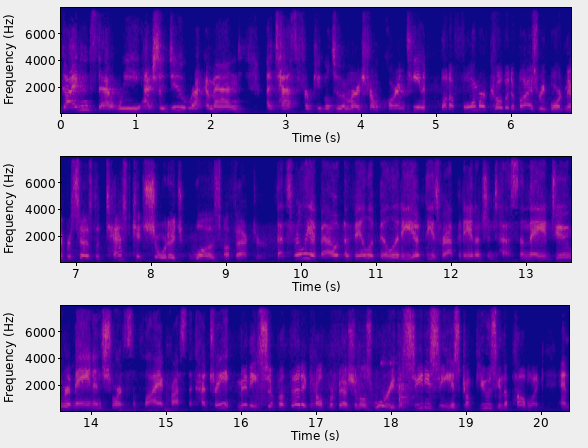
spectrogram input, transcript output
guidance that we actually do recommend a test for people to emerge from quarantine. But a former COVID advisory board member says the test kit shortage was a factor. That's really about availability of these rapid antigen tests, and they do remain in short supply across the country. Many sympathetic health professionals worry the CDC is confusing the public and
